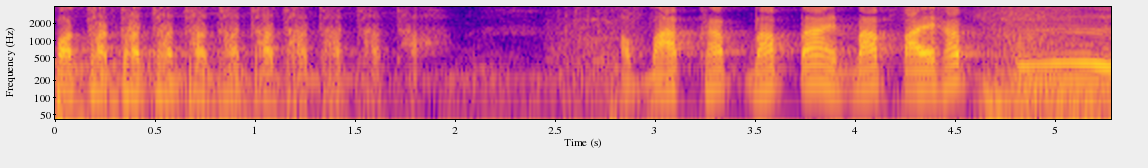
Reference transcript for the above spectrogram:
ปะทะทะทะทะทะทะทะทะทะทะเอาบัฟครับบัฟได้บัฟไปครับปื้อ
